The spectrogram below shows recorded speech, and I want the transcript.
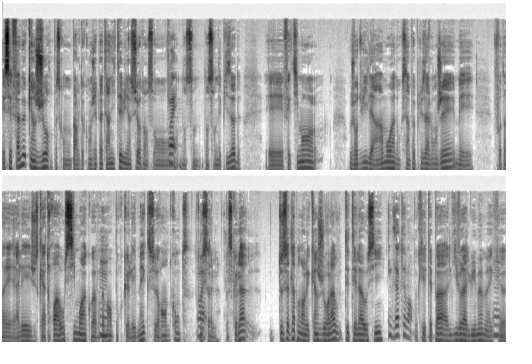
Et ces fameux 15 jours, parce qu'on parle de congé paternité, bien sûr, dans son, Ouais. dans son, dans son épisode. Et effectivement, aujourd'hui, il a un mois, donc c'est un peu plus allongé, mais faudrait aller jusqu'à 3 ou 6 mois, quoi, vraiment, pour que les mecs se rendent compte tout Mm. Ouais. seuls. Parce que là, de ce fait-là, pendant les 15 jours-là, t'étais là aussi. Exactement. Donc il n'était pas livré à lui-même avec, Mm. euh,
